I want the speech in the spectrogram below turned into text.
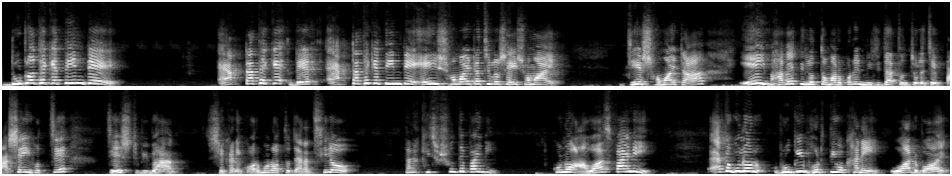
দুটো থেকে তিনটে একটা থেকে একটা থেকে তিনটে এই সময়টা ছিল সেই সময়। যে সময়টা এইভাবে তিলোত্তমার উপরে নির্যাতন চলেছে। পাশেই হচ্ছে চেস্ট বিভাগ। সেখানে কর্মরত যারা ছিল, তারা কিছু শুনতে পায়নি, কোনো আওয়াজ পায়নি। এতগুলো রুগী ভর্তি ওখানে, ওয়ার্ড বয়,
